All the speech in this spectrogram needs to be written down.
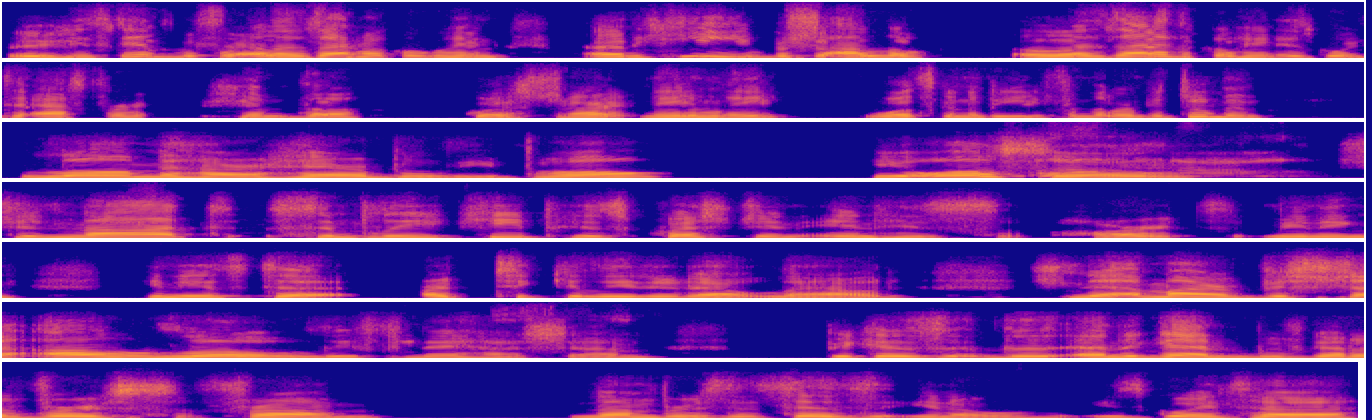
He stands before Elazar HaKohen, and he, Elazar HaKohen, is going to ask for him the question, namely, what's going to be from the. Lo mehar her belibo. He also should not simply keep his question in his heart, meaning he needs to articulate it out loud. Because the and again we've got a verse from Numbers. That says, you know, he's going to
